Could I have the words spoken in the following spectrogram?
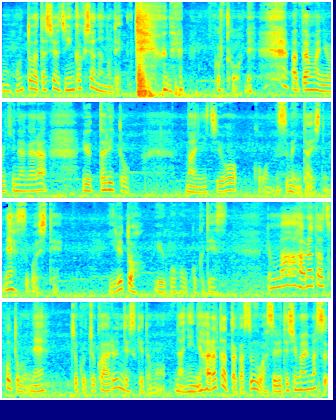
もう本当私は人格者なので っていうねことをね頭に置きながらゆったりと毎日をこう娘に対してもね過ごしているというご報告です。でまあ腹立つこともねちょこちょこあるんですけども何に腹立ったかすぐ忘れてしまいます。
